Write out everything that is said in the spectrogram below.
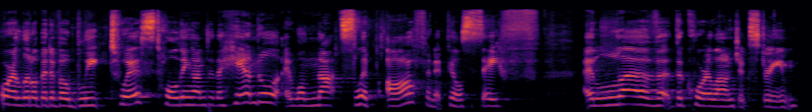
or a little bit of oblique twist, holding onto the handle. I will not slip off and it feels safe. I love the Core Lounge Extreme.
